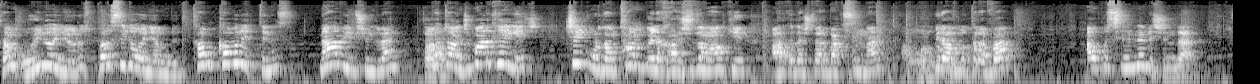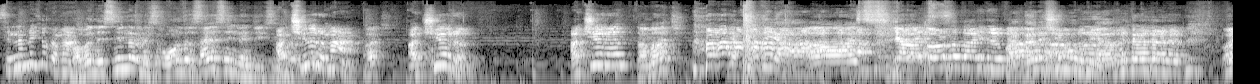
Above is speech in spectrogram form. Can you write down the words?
tam oyun oynuyoruz parasıyla oynayalım dedi. Tam kabul ettiniz. Ne yapayım şimdi ben? Tamam. Batuhan'cım arkaya geç. Çek oradan tam böyle karşıdan al ki arkadaşlar baksınlar. Ha, orada, Biraz orada. bu tarafa. Al bu sinirler işinde ha. Sinirlenmek yok ama. Baba ne sinirlenmesi? Orada sen sinirleneceksin. Açıyorum ha. Aç. Açıyorum. Açıyorum. Tamam aç. Ya hadi ya. Evet ortadaydım. Ya böyle şey mi olur ya? Oy!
